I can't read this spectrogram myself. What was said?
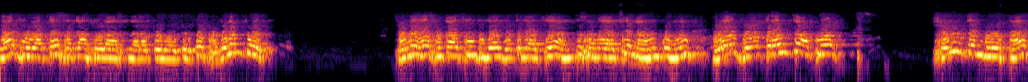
या जीवाचा सखा सोडा असणारा कोण होतो तो भगवंत होय. समय हे सुखाची दिल्या घेतल्याचे अंत समयाचे नाही कोणी. हे जोपर्यंत आपलं शरीर तंदुरुस्त आहे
